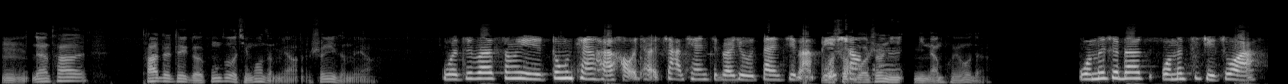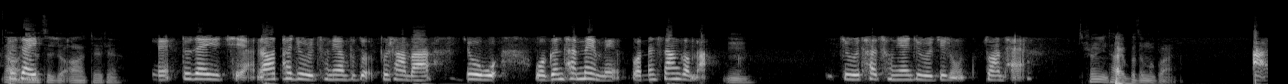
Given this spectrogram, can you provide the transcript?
嗯，那他他的这个工作情况怎么样？生意怎么样？我这边生意冬天还好一点，夏天这边就淡季吧，比我说上我说你你男朋友的我们这边我们自己做啊，啊，都在一你们自己啊，对对，对都在一起。然后他就是成天不做不上班，就我我跟他妹妹，我们三个嘛，嗯，就是他成天就是这种状态生意他也不怎么管。啊，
